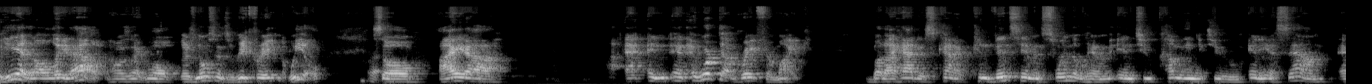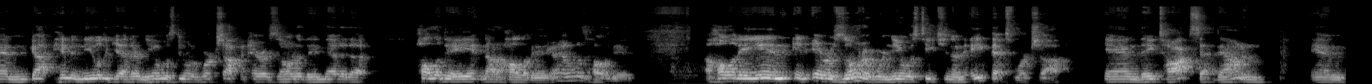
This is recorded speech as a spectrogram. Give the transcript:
Well, he had it all laid out. I was like, well, there's no sense in recreating the wheel. Right. So I, uh, and, and it worked out great for Mike but I had to kind of convince him and swindle him into coming to NASM and got him and Neil together. Neil was doing a workshop in Arizona. They met at a Holiday Inn, not a Holiday Inn, it was a Holiday Inn, a Holiday Inn in Arizona where Neil was teaching an Apex workshop. And they talked, sat down, and and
